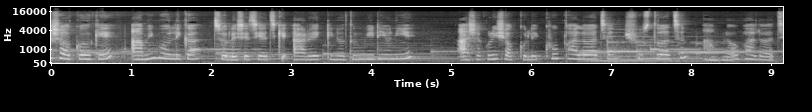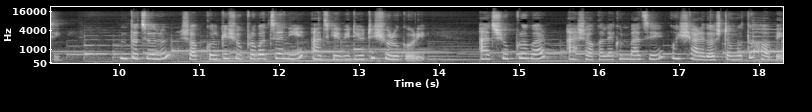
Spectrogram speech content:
নমস্কার সকলকে, আমি মল্লিকা, চলে এসেছি আজকে আরও একটি নতুন ভিডিও নিয়ে। আশা করি সকলে খুব ভালো আছেন, সুস্থ আছেন, আমরাও ভালো আছি। তো চলুন সকলকে সুপ্রভাত জানিয়ে আজকের ভিডিওটি শুরু করি। আজ শুক্রবার, আর সকাল এখন বাজে ওই সাড়ে দশটা মতো হবে।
